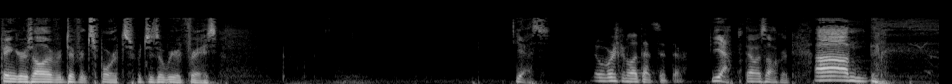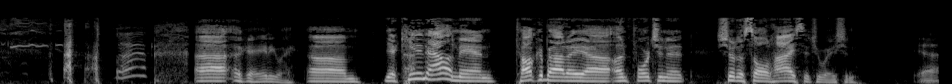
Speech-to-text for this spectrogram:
fingers all over different sports, which is a weird phrase. Yes. We're just gonna let that sit there. Yeah, that was awkward. Um, uh, okay. Anyway, um, yeah, Keenan uh, Allen, man, talk about a uh, unfortunate should have sold high situation. Yeah.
